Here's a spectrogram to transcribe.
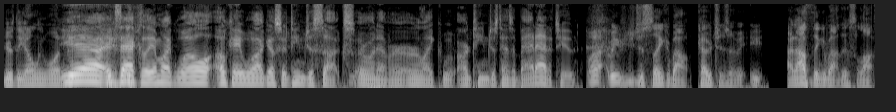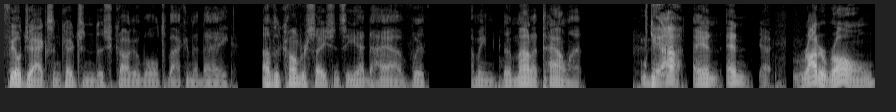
You're the only one. that- Yeah, exactly. I'm like, well, okay, well, I guess our team just sucks or whatever, or like our team just has a bad attitude. Well, I mean, you just think about coaches. I mean, you, and I think about this a lot. Phil Jackson coaching the Chicago Bulls back in the day, of the conversations he had to have with, I mean, the amount of talent Yeah, and and uh, right or wrong,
